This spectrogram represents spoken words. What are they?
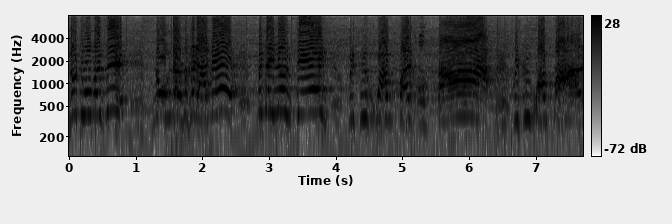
แล้วดูมันสิโด่งดังสักขนาดนี้ไม่ใช่เรื่องจริง มันคือความฝันของตา มันคือความฝัน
